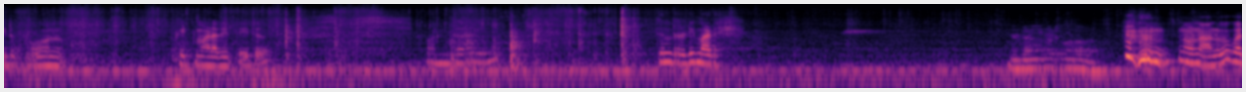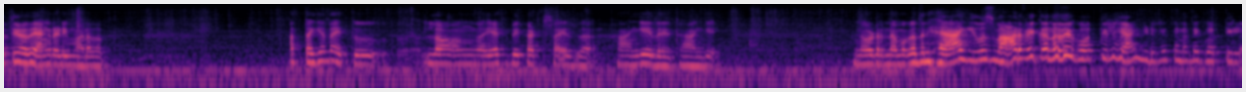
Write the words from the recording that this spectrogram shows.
ಇದು ಫೋನ್ ಫಿಟ್ ಮಾಡೋದೈತೆ ಇದು. ಒಂಥರ ಏನು? ಇದನ್ನ ರೆಡಿ ಮಾಡಿರಿ. ನೋ ನನಗೂ ಗೊತ್ತಿರೋದು ಹೆಂಗೆ ರೆಡಿ ಮಾಡೋದು ಅದು ತೆಗೆದಾಯ್ತು ಲಾಂಗ್ ಎಷ್ಟು ಬೇಕು ಕಟ್ ಸೈಜ್ ಹಾಗೆ ಇದ್ರೈತೆ ಹಾಗೆ. ನೋಡ್ರಿ ನಮಗದನ್ನ ಹೇಗೆ ಯೂಸ್ ಮಾಡ್ಬೇಕು ಅನ್ನೋದೇ ಗೊತ್ತಿಲ್ಲ, ಹ್ಯಾಂಗೆ ಇಡ್ಬೇಕು ಅನ್ನೋದೇ ಗೊತ್ತಿಲ್ಲ.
